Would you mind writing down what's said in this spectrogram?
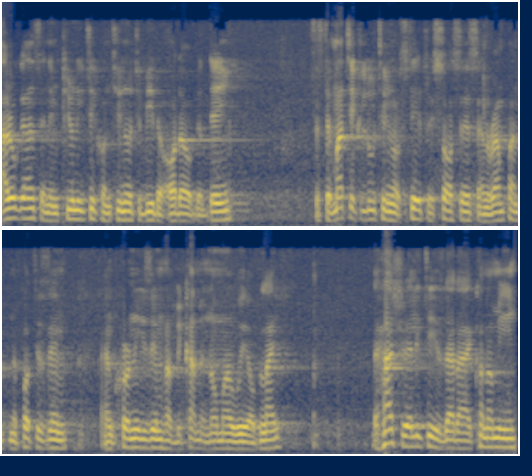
Arrogance and impunity continue to be the order of the day. Systematic looting of state resources and rampant nepotism and cronyism have become a normal way of life. The harsh reality is that our economy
